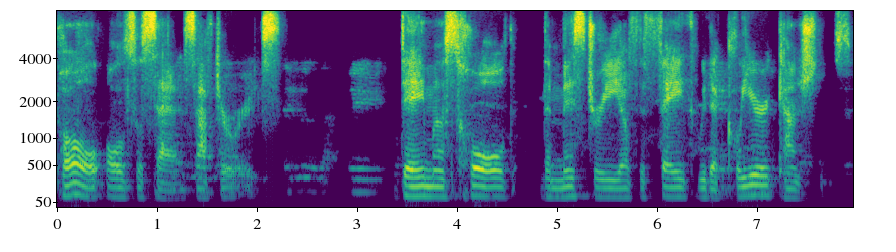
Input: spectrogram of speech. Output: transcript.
Paul also says afterwards, they must hold the mystery of the faith with a clear conscience.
